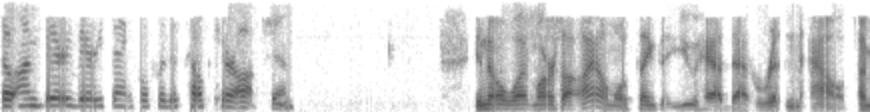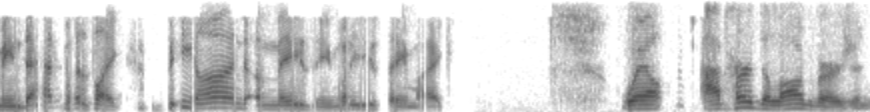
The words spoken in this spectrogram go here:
So I'm very, very thankful for this healthcare option. You know what, Marsha? I almost think that you had that written out. I mean, that was like beyond amazing. What do you say, Mike? Well, I've heard the long version.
